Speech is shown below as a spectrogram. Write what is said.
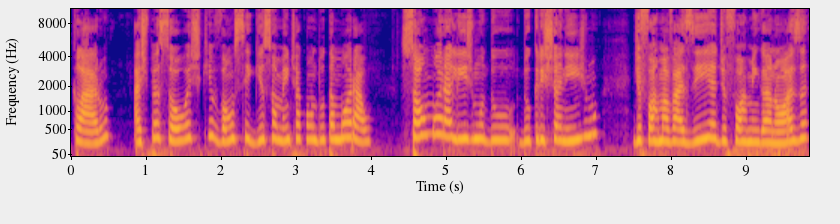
claro, as pessoas que vão seguir somente a conduta moral. Só o moralismo do, do cristianismo de forma vazia, de forma enganosa.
